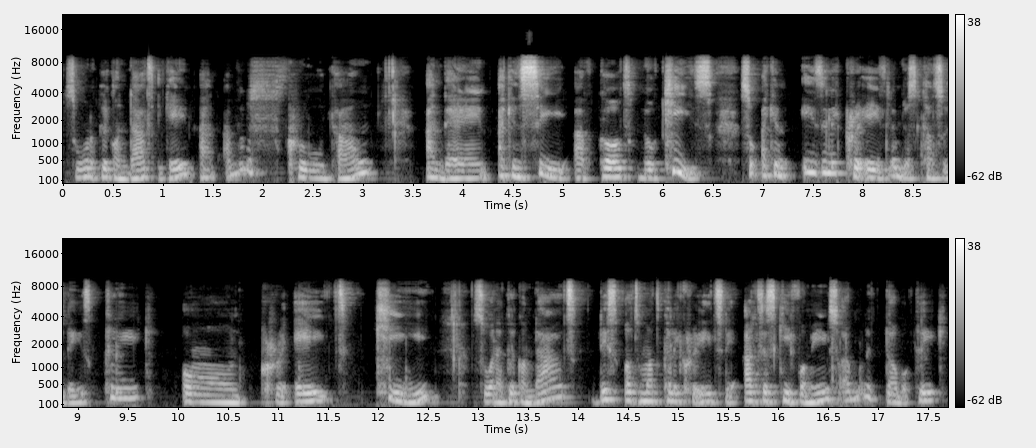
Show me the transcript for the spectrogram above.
So I want to click on that again and I'm going to scroll down and then I can see I've got no keys. So I can easily create, let me just cancel this, click on create key. So when I click on that, this automatically creates the access key for me. So I'm going to double click,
